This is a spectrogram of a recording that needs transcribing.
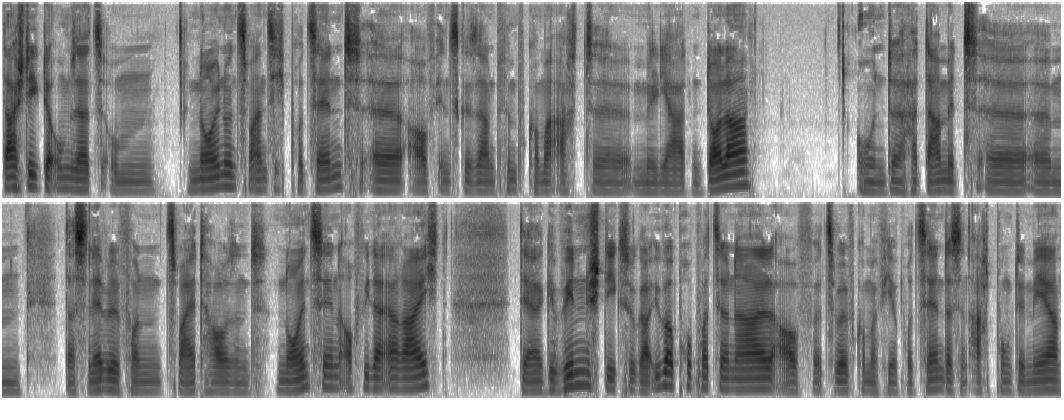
Da stieg der Umsatz um 29 Prozent äh, auf insgesamt 5,8 äh, Milliarden Dollar. und äh, hat damit äh, ähm, das Level von 2019 auch wieder erreicht. Der Gewinn stieg sogar überproportional auf 12,4 Prozent. Das sind acht Punkte mehr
